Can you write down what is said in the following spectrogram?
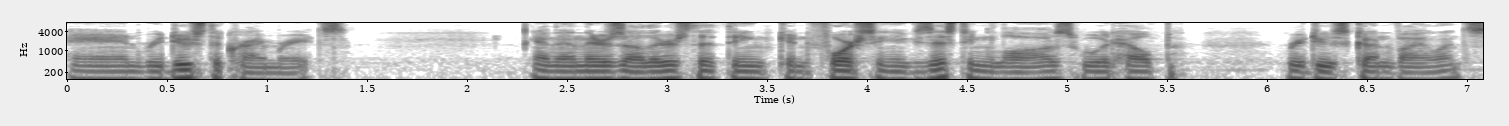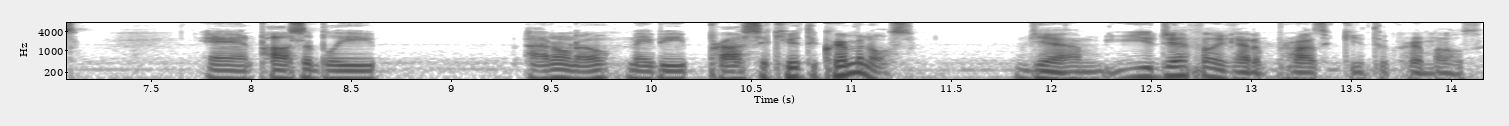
and reduce the crime rates. And then there's others that think enforcing existing laws would help reduce gun violence and possibly, I don't know, maybe prosecute the criminals. yeah, um, you definitely got to prosecute the criminals.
